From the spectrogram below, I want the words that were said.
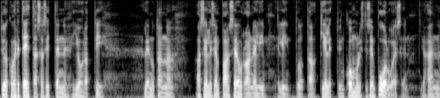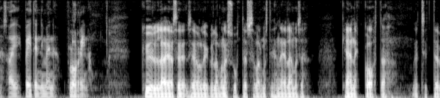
Työkaveri tehtaassa sitten johdatti Lenutan asiallisempaan seuraan, eli, eli tuota, kiellettyyn kommunistiseen puolueeseen, ja hän sai peiten nimen Florina. Kyllä, ja se, se oli kyllä monessa suhteessa varmasti hänen elämänsä käännekohta, että sitten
